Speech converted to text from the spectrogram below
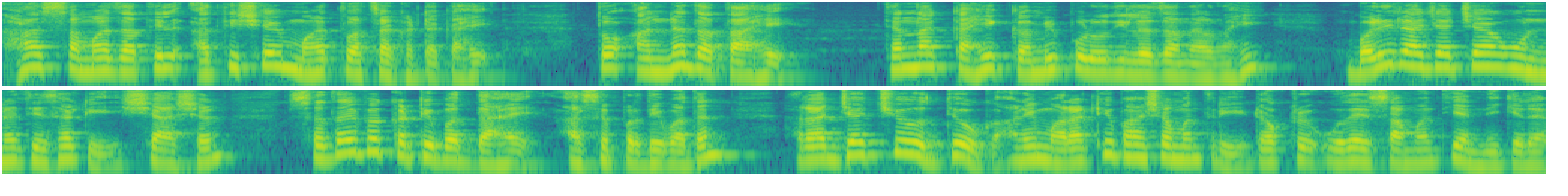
हा समाजातील अतिशय महत्त्वाचा घटक आहे. तो अन्नदाता आहे. त्यांना काही कमी पडू दिलं जाणार नाही. बळीराजाच्या उन्नतीसाठी शासन सदैव कटिबद्ध आहे असं प्रतिपादन राज्याचे उद्योग आणि मराठी भाषा मंत्री डॉक्टर उदय सामंत यांनी केलं.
